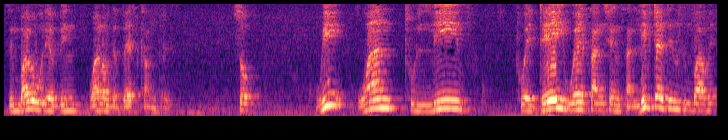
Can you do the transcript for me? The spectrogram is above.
Zimbabwe would have been one of the best countries. So we want to live to a day where sanctions are lifted in Zimbabwe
